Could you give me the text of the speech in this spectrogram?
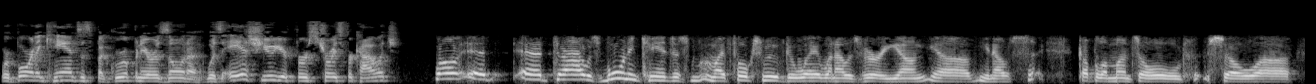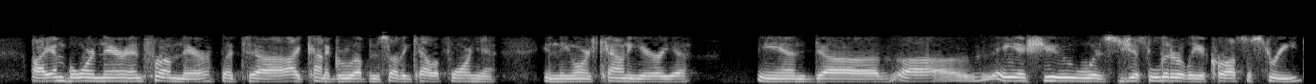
were born in Kansas but grew up in Arizona. Was ASU your first choice for college? Well, at, at, uh, I was born in Kansas. My folks moved away when I was very young, uh, you know, a couple of months old. So, uh, I am born there and from there, but, uh, I kind of grew up in Southern California in the Orange County area. And, uh, uh, ASU was just literally across the street,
